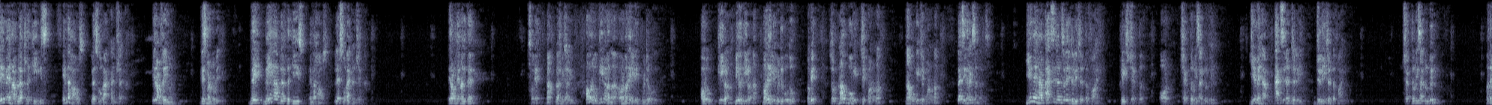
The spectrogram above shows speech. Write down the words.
they may have left the keys in the house let's go back and check ಇದರ ಅರ್ಥ ಏನು ಗೆಸ್ ಮಾಡಿ ನೋಡಿ they may have left the keys in the house let's go back and check ಇದರ ಅರ್ಥ ಏನಾಗುತ್ತೆ ಓಕೆ ನಾ ಲೆಟ್ ಮಿ ಟೆಲ್ ಯು ಅವರು ಕೀಗಳನ್ನ ಅವರ ಮನೆಯಲ್ಲಿ ಬಿಟ್ಟಿರಬಹುದು ಅವರು ಕೀಗಳನ್ನ ಬೀಗ ಕೀಗಳನ್ನ ಮನೆಯಲ್ಲಿ ಬಿಟ್ಟಿರಬಹುದು ಓಕೆ ಸೊ ನಾವು ಹೋಗಿ ಚೆಕ್ ಮಾಡೋಣ ನಾವು ಹೋಗಿ ಚೆಕ್ ಮಾಡೋಣ let's next sentence you may have accidentally deleted the file please check the or check the recycle bin you may have accidentally deleted the file check the recycle bin. ಅದೇ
